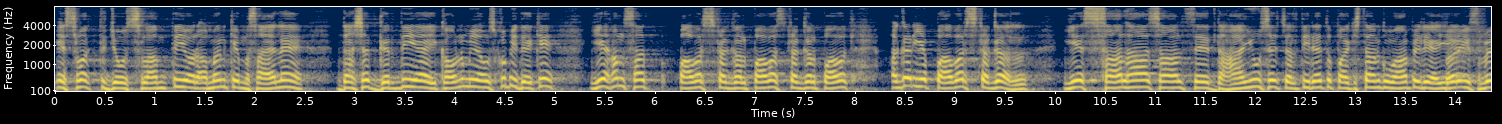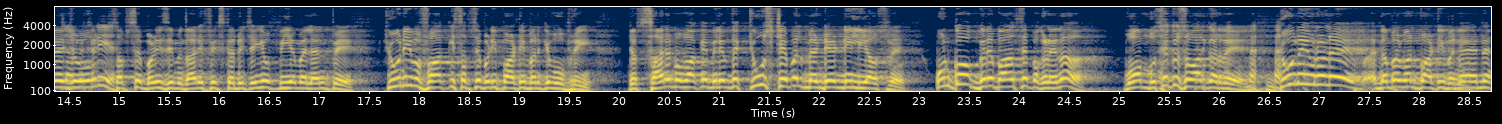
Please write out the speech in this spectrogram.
इस वक्त जो सलामती और अमन के मसाइल हैं दहशत गर्दी है इकानमी है उसको भी देखें। ये हम साथ power struggle power struggle power अगर ये पावर स्ट्रगल ये साल साल से दहाइयों से चलती रहे तो पाकिस्तान को वहाँ पे ले सर आइए इसमें जो है। सबसे बड़ी ज़िम्मेदारी फिक्स करनी चाहिए वो पीएमएलएन पे। क्यों नहीं वफाक की सबसे बड़ी पार्टी बन के वो उभरी? जब सारे मौके मिले हुए थे क्यों स्टेबल मैंडेट नहीं लिया उसने। उनको गिरबान से पकड़े ना। वो आप मुझसे क्यों सवाल कर रहे हैं? क्यों नहीं उन्होंने नंबर वन पार्टी बनी? मैंने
